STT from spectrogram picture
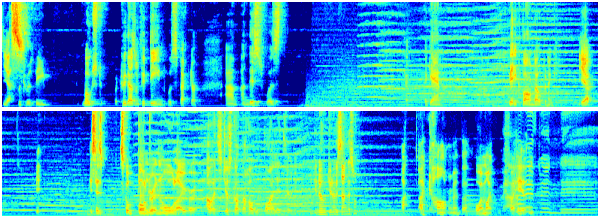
Yes. which was the most 2015 was Spectre, um, and this was again big Bond opening. Yep. It, it says it's got Bond written all over it. Oh, it's just got the whole violins. Do you know? Do you know who sang this one? I, I can't remember. Or I might if I hear them.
